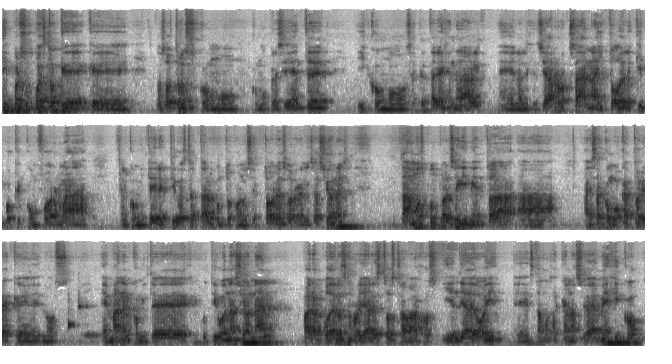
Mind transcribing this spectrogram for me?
Y por supuesto que, nosotros como, como presidente y como secretaria general, eh, la licenciada Roxana y todo el equipo que conforma el comité directivo estatal junto con los sectores, organizaciones, damos puntual seguimiento a, a, esa convocatoria que nos emana el Comité Ejecutivo Nacional para poder desarrollar estos trabajos. Y el día de hoy eh, estamos acá en la Ciudad de México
